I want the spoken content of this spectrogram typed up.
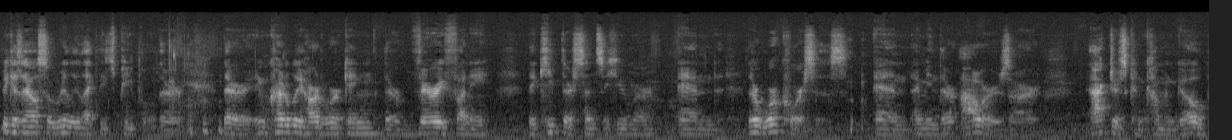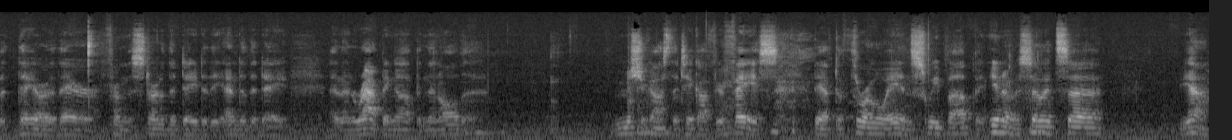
because I also really like these people. They're they're incredibly hardworking. They're very funny. They keep their sense of humor, and they're workhorses. And I mean, their hours are. Actors can come and go, but they are there from the start of the day to the end of the day, and then wrapping up, and then all the mishigas they take off your face, they have to throw away and sweep up. And, you know, so it's uh, yeah,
